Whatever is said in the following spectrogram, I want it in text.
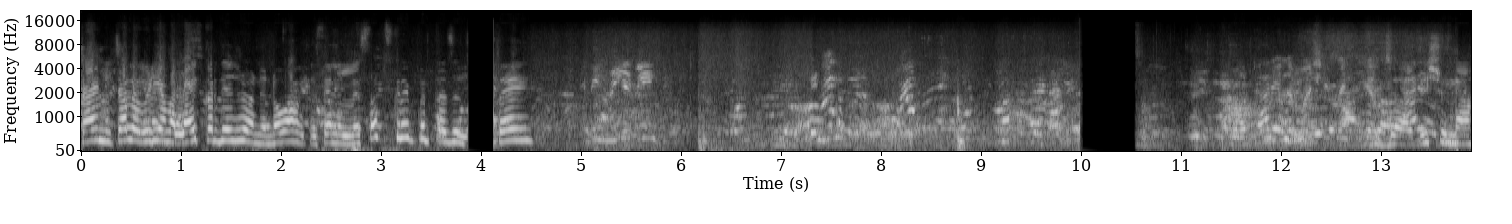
કાંઈ નહીં ચાલો વિડીયોમાં લાઈક કરી દેજો અને નવા હોય તો ચેનલને સબસ્ક્રાઇબ કરતા જજો. બાય જો આ વિશુના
